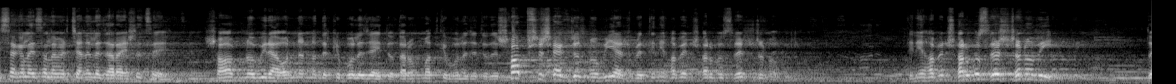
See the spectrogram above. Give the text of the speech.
ইসাক আলাহ ইসলামের চ্যানেলে যারা এসেছে, সব নবীরা অন্যান্যদেরকে বলে যাইতো, তার উম্মতকে বলে যেত যে সবশেষে একজন নবী আসবে, তিনি হবেন সর্বশ্রেষ্ঠ নবী। তিনি হবেন সর্বশ্রেষ্ঠ নবী। তো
